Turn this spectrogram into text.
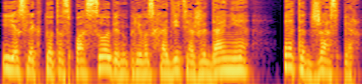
«Если кто-то способен превосходить ожидания, это Джаспер.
